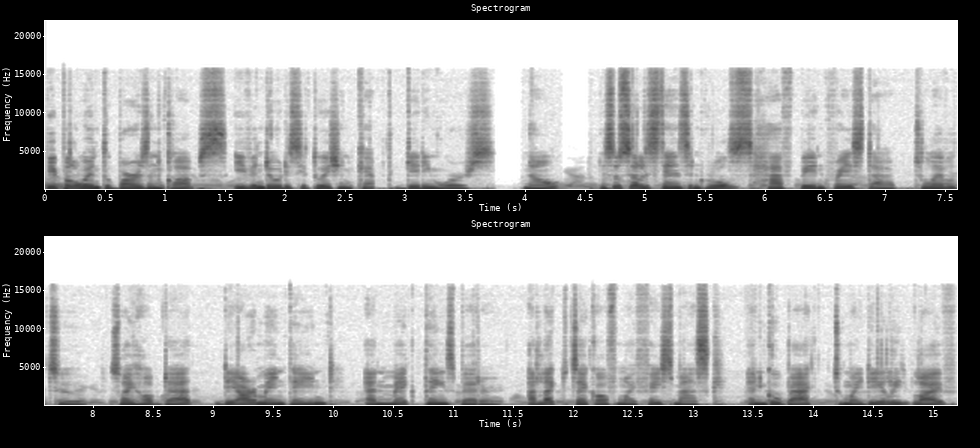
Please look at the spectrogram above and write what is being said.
People went to bars and clubs even though the situation kept getting worse. Now, the social distancing rules have been raised up to level 2, so I hope that they are maintained and make things better. I'd like to take off my face mask and go back to my daily life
